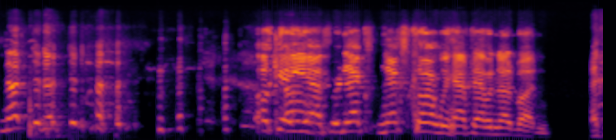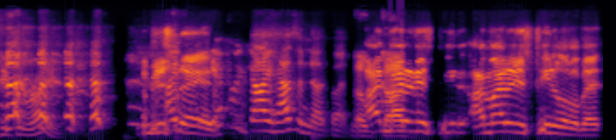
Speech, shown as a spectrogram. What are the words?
nut. Okay, Oh. yeah. For next next car, we have to have a nut button. I think you're right. I'm just I saying. think every guy has a nut button. Oh I God! might have just peed, I might have just peed a little bit.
